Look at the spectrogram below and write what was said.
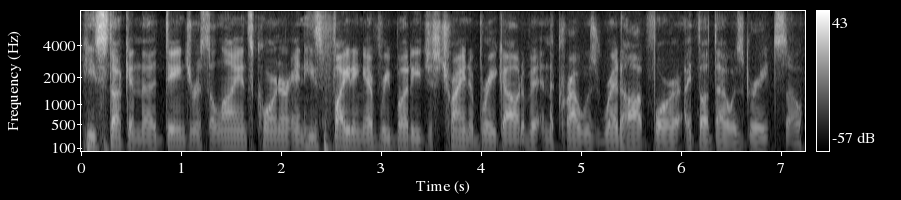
he's stuck in the Dangerous Alliance corner, and he's fighting everybody, just trying to break out of it, and the crowd was red hot for it. I thought that was great. So,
